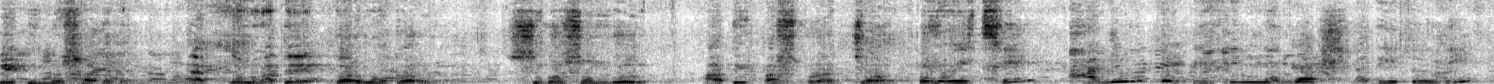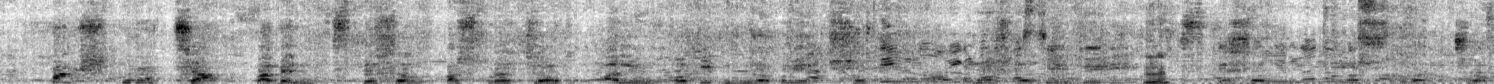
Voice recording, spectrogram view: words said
বিভিন্ন সাধক। একদম হাতে গরম গরম। শুভ শম্ভুর আদি পাঁশকুড়ার চপ রয়েছে আলু ও বিভিন্ন মশলা দিয়ে তৈরি পাঁশকুড়ার চপ পাবেন স্পেশাল পাঁশকুড়ার চপ আলু ও বিভিন্ন রকমের সবজি। মশলা দিয়ে তৈরি স্পেশাল পাঁশকুড়ার চপ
